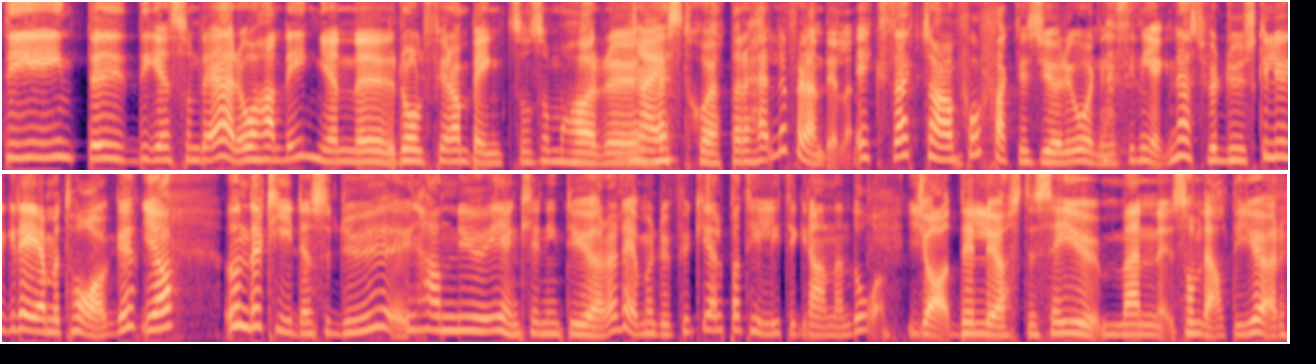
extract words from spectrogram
det är inte det som det är. Och han är ingen eh, Rolf-Göran Bengtsson som har eh, Nej. hästskötare heller för den delen. Exakt, så han får faktiskt göra i ordning sin egen häst. För du skulle ju greja med Tage Ja. under tiden så du hann ju egentligen inte göra det men du fick hjälpa till lite grann ändå. Ja, det löste sig ju, men som det alltid gör.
